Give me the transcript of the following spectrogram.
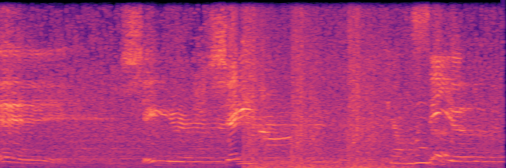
And share. Share. See ya.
